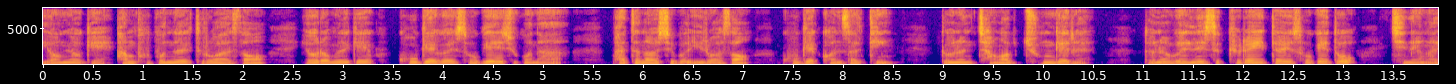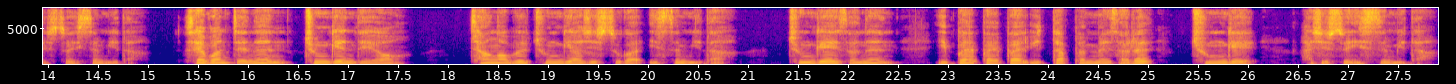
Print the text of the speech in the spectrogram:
영역의 한 부분을 들어와서 여러분에게 고객을 소개해 주거나 파트너십을 이뤄서 고객 컨설팅 또는 창업 중개를 또는 웰리스 큐레이터의 소개도 진행할 수 있습니다. 세 번째는 중개인데요. 창업을 중개하실 수가 있습니다. 중개에서는 2888 위탁 판매사를 중개하실 수 있습니다.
